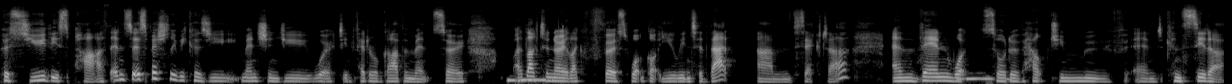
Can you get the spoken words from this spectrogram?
pursue this path and so especially because you mentioned you worked in federal government so mm-hmm. i'd like to mm. know like first what got you into that um, sector and then what mm-hmm. sort of helped you move and consider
